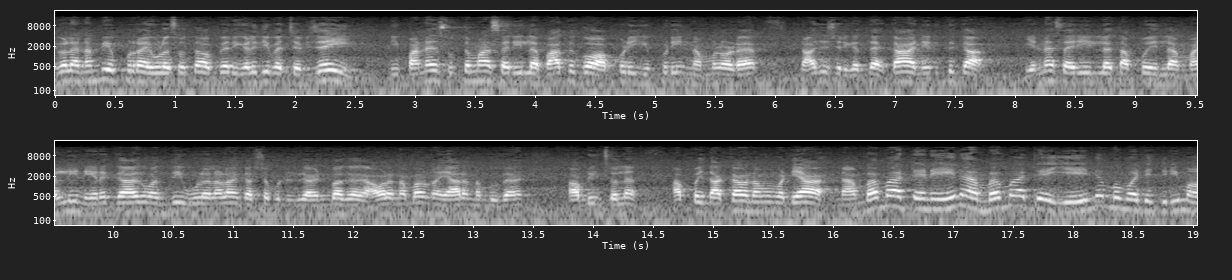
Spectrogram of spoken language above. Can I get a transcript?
இவளை நம்பி எப்படா இவ்வளோ சொத்தை பேர் எழுதி வச்ச விஜய்? நீ பண்ணது சுத்தமாக சரியில்லை. பார்த்துக்கோ. அப்படி இப்படின்னு நம்மளோட ராஜேஸ்வரி கத்தை அக்கா நிறுத்துக்கா. என்ன சரியில்லை தப்பு இல்லை. மல்லி எனக்காக வந்து இவ்வளோ நாளாக கஷ்டப்பட்டு இருக்கா அன்பாக அவளை நம்ப நான் யாரை நம்புவேன்? அப்படின்னு சொல்ல. அப்போ இந்த அக்காவை நம்ப மாட்டியா? நம்ப மாட்டேனே நம்ப மாட்டேன். ஏன் நம்ப மாட்டேன் தெரியுமா?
